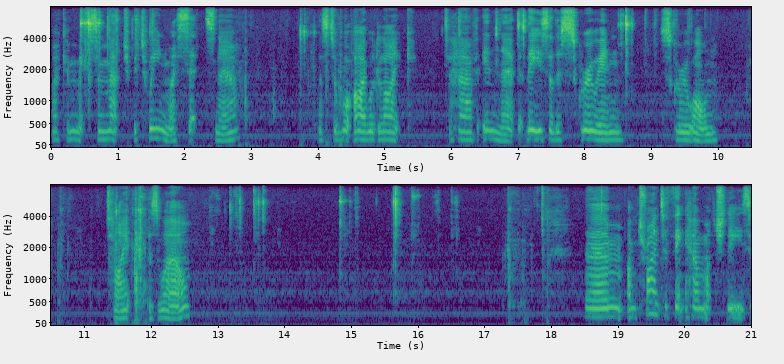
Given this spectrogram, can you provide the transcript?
I can mix and match between my sets now as to what I would like to have in there. But these are the screw in, screw on type as well. Um, I'm trying to think how much these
